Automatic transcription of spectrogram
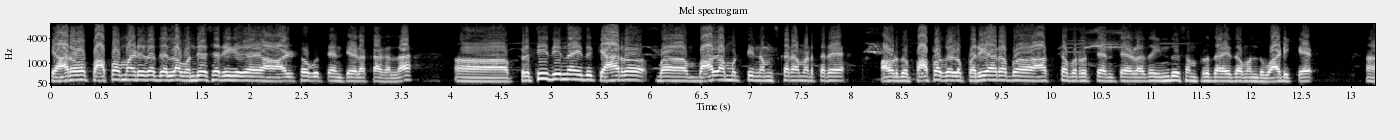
ಯಾರೋ ಪಾಪ ಮಾಡಿರೋದೆಲ್ಲ ಒಂದೇ ಸರಿ ಅಳ್ಸೋಗುತ್ತೆ ಅಂತ ಹೇಳಕ್ಕಾಗಲ್ಲ. ಆ, ಪ್ರತಿದಿನ ಇದಕ್ಕೆ ಯಾರು ಬಾಲ ಮುಟ್ಟಿ ನಮಸ್ಕಾರ ಮಾಡ್ತಾರೆ ಅವ್ರದ್ದು ಪಾಪಗಳು ಪರಿಹಾರ ಆಗ್ತಾ ಬರುತ್ತೆ ಅಂತ ಹೇಳೋದು ಹಿಂದೂ ಸಂಪ್ರದಾಯದ ಒಂದು ವಾಡಿಕೆ. ಆ,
